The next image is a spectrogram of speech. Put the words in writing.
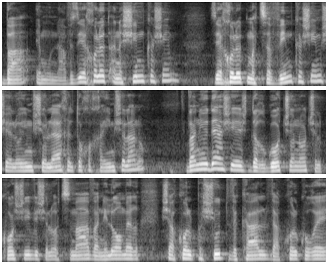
באמונה. וזה יכול להיות אנשים קשים, זה יכול להיות מצבים קשים שאלוהים שולח אל תוך החיים שלנו. ואני יודע שיש דרגות שונות של קושי ושל עוצמה, ואני לא אומר שהכל פשוט וקל והכל קורה,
